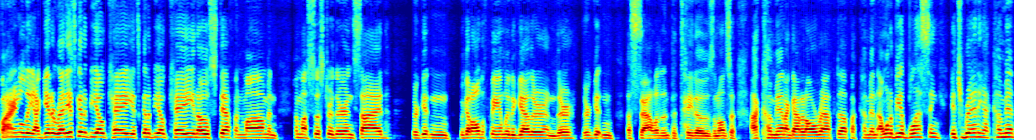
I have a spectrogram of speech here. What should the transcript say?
Finally, I get it ready. It's going to be okay. It's going to be okay. You know, Steph and mom and, and my sister, they're inside they're getting, we got all the family together and they're, they're getting a salad and potatoes and all this stuff. I come in, I got it all wrapped up. I come in, I want to be a blessing. It's ready. I come in.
